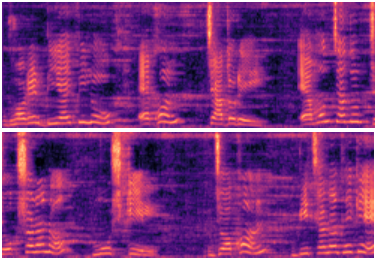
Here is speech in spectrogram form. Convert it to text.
ঘরের ভিআইপি লুক এখন চাদরেই। এমন চাদর চোখ সরানো মুশকিল। যখন বিছানা থেকে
